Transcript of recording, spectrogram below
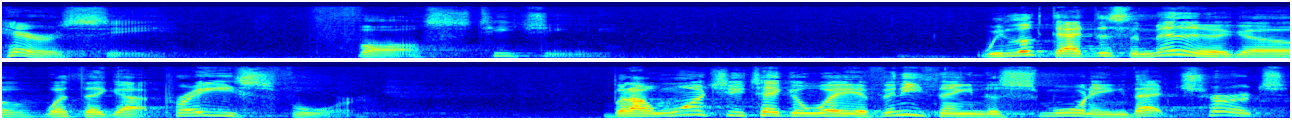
heresy, false teaching. We looked at this a minute ago, what they got praised for. But I want you to take away, if anything, this morning, that church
